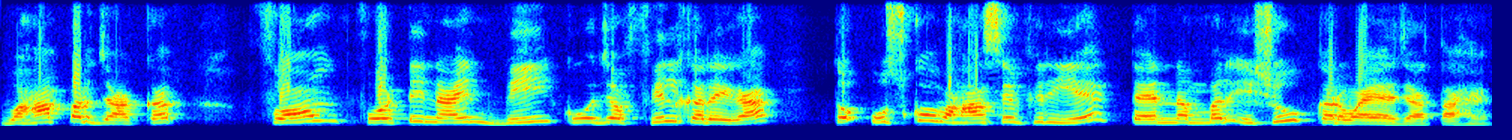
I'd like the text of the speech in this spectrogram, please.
वहाँ पर जाकर फॉर्म 49 बी को जब फिल करेगा तो उसको वहाँ से फिर ये टेन नंबर इशू करवाया जाता है।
